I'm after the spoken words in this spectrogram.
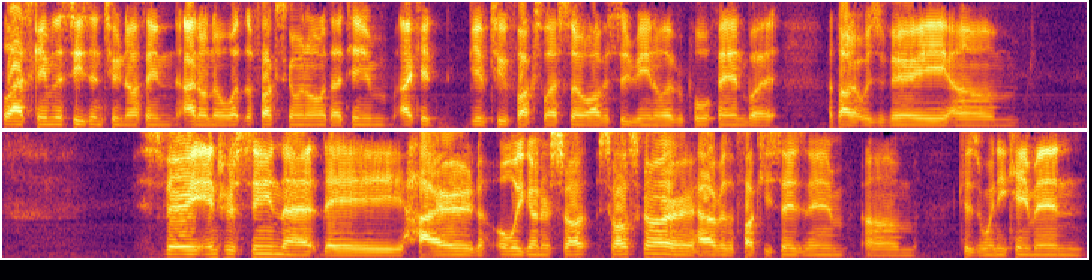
last game of the season, 2 nothing. I don't know what the fuck's going on with that team. I could give two fucks less, so obviously being a Liverpool fan, but I thought it was very. Um, it's very interesting that they hired Ole Gunnar Sol- Solskjaer, or however the fuck you say his name. Um, because when he came in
